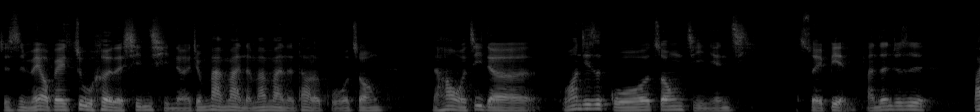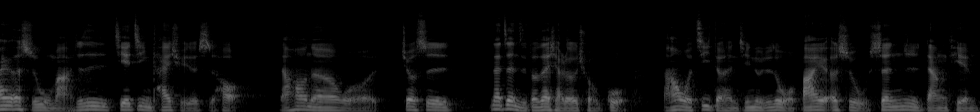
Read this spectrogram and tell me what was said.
就是没有被祝贺的心情呢，就慢慢的、慢慢的到了国中。然后我记得。我忘记是国中几年级，随便，反正就是八月二十五嘛，就是接近开学的时候。然后呢，我就是那阵子都在小琉球过。然后我记得很清楚，就是我八月二十五生日当天，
